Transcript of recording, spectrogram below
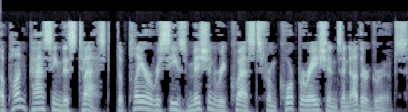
Upon passing this test, the player receives mission requests from corporations and other groups.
